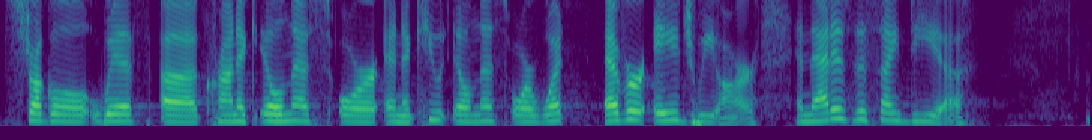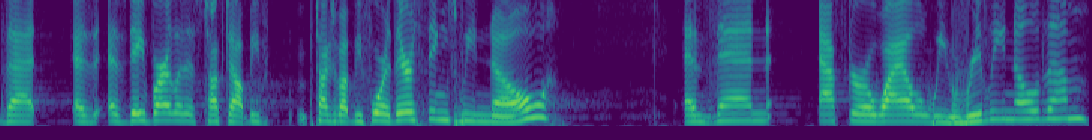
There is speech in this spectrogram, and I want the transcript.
struggle with a chronic illness or an acute illness or whatever age we are. And that is this idea that, as, as Dave Bartlett has talked, out be, talked about before, there are things we know, and then after a while we really know them.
